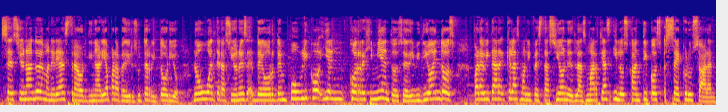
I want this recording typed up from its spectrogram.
sesionando de manera extraordinaria para pedir su territorio. No hubo alteraciones de orden público y el corregimiento se dividió en dos para evitar que las manifestaciones, las marchas y los cánticos se cruzaran.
